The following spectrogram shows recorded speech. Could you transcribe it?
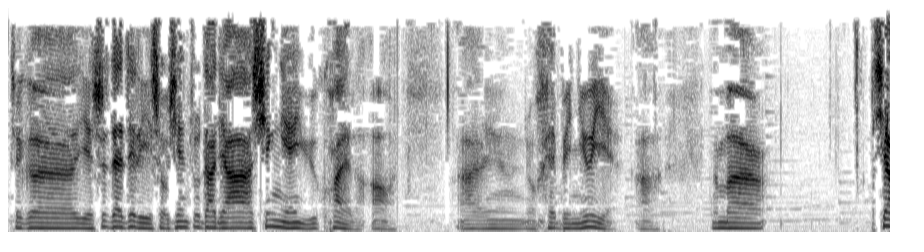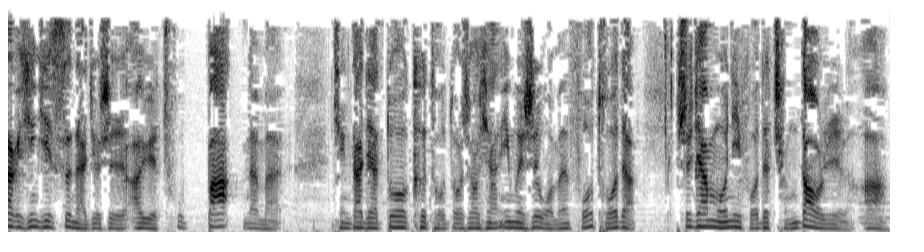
这个也是在这里，首先祝大家新年愉快了啊啊，Happy New Year 啊，那么。下个星期四呢，就是二月初八。那么，请大家多磕头，多烧香，因为是我们佛陀的释迦牟尼佛的成道日了啊。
